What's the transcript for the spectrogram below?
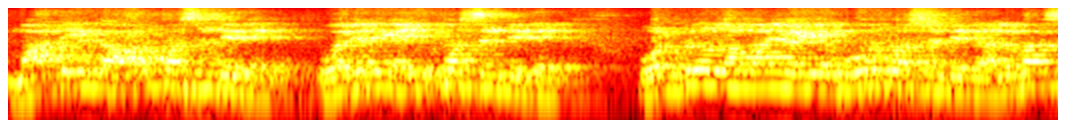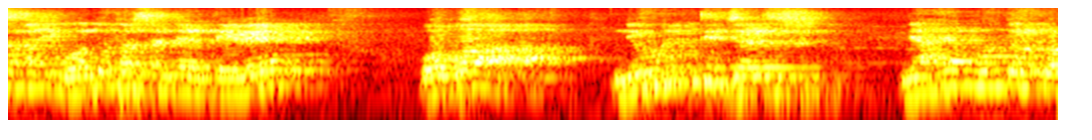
ಮಾದಿಗರಿಗೆ ಆರು ಪರ್ಸೆಂಟ್ ಇದೆ ಒಲೆಯರಿಗೆ ಐದು ಪರ್ಸೆಂಟ್ ಇದೆ. ಒಟ್ಟು ಲಂಬಾಣಿಗಳಿಗೆ ಮೂರು ಪರ್ಸೆಂಟ್ ಇದೆ ಹಲವಾರು ಸಮಾಜಕ್ಕೆ ಒಂದು ಪರ್ಸೆಂಟ್ ಅಂತೇಳಿ ಒಬ್ಬ ನಿವೃತ್ತಿ ಜಡ್ಜ್ ನ್ಯಾಯಮೂರ್ತಿಗಳು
